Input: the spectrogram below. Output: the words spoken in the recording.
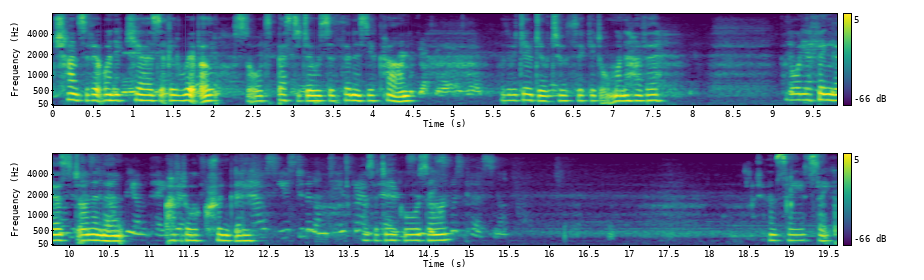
chance of it when it cures, it'll ripple. So it's best to do as thin as you can. But if you do do too thick, you don't want to have a have all your fingers done and then have it all crinkly. as the day goes on. this was personal. As you can see, it's like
